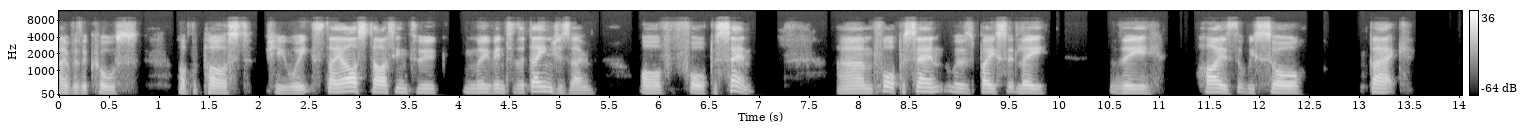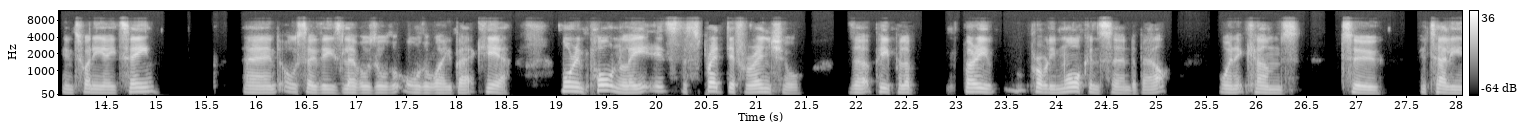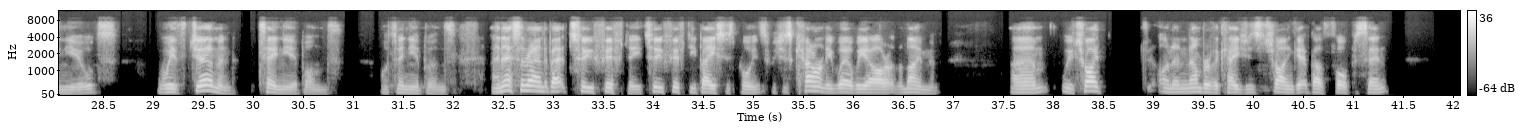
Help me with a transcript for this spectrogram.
over the course of the past few weeks, they are starting to move into the danger zone of 4%. 4% um, was basically the highs that we saw back in 2018 and also these levels all the, all the way back here. More importantly, it's the spread differential that people are very probably more concerned about when it comes to Italian yields with German 10-year bonds or 10-year bonds. And that's around about 250, 250 basis points, which is currently where we are at the moment. Um, we've tried on a number of occasions to try and get above 4%.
